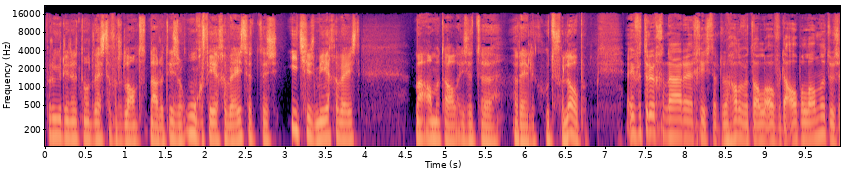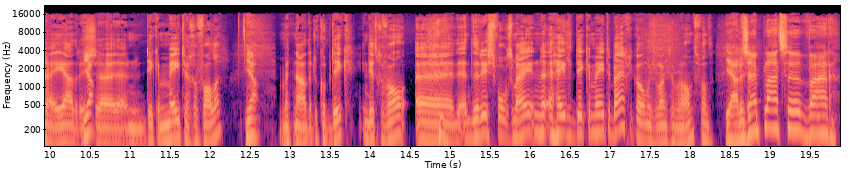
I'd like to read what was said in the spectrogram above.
per uur in het noordwesten van het land. Nou, dat is er ongeveer geweest. Het is ietsjes meer geweest. Maar al met al is het eh, redelijk goed verlopen. Even terug naar eh, gisteren. Toen hadden we het al over de Alpenlanden. Toen zei je, ja, er is Ja. een dikke meter gevallen. Ja. Met nadruk op dik, in dit geval. Er is volgens mij een hele dikke meter bijgekomen, zo langzamerhand. Want Ja, er zijn plaatsen waar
